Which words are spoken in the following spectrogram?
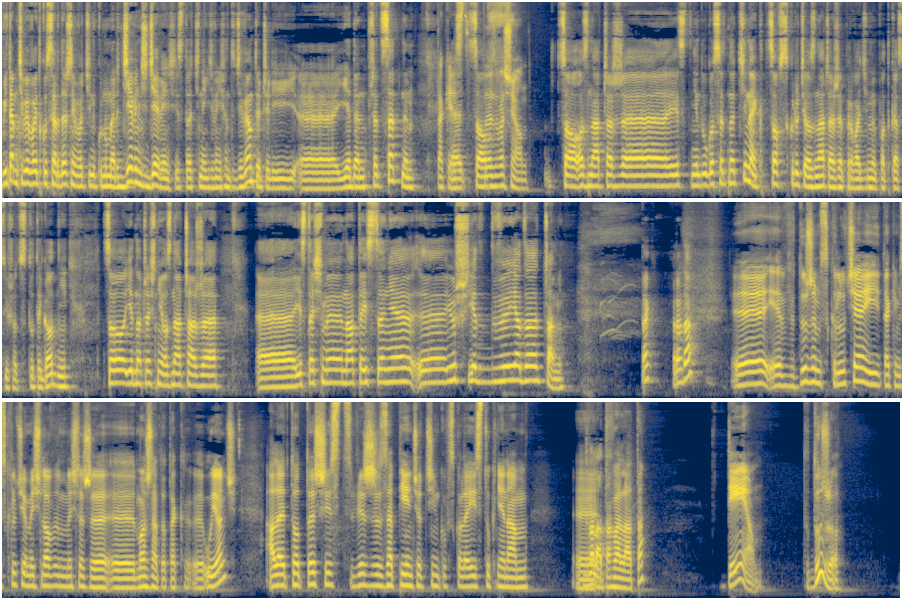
Witam Ciebie Wojtku serdecznie w odcinku numer 99. Jest to odcinek 99, czyli e, jeden przed setnym. Tak jest, e, co, to jest właśnie on. Co oznacza, że jest niedługo setny odcinek, co w skrócie oznacza, że prowadzimy podcast już od 100 tygodni, co jednocześnie oznacza, że e, jesteśmy na tej scenie e, już jed, wyjadzaczami. Tak? Prawda? Yy, w dużym skrócie i takim skrócie myślowym myślę, że yy, można to tak ująć, ale to też jest, wiesz, że za pięć odcinków z kolei stuknie nam dwa lata. Dwa lata? Damn! To dużo.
